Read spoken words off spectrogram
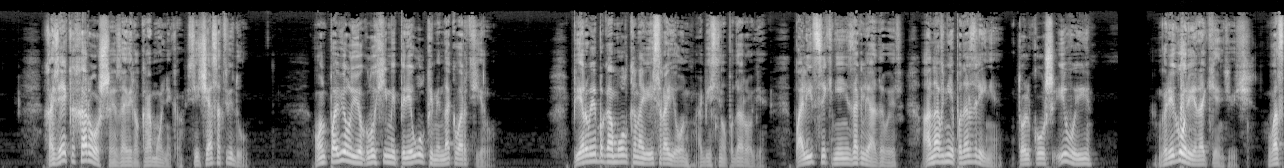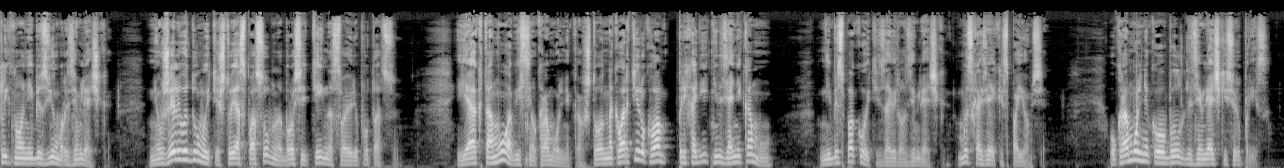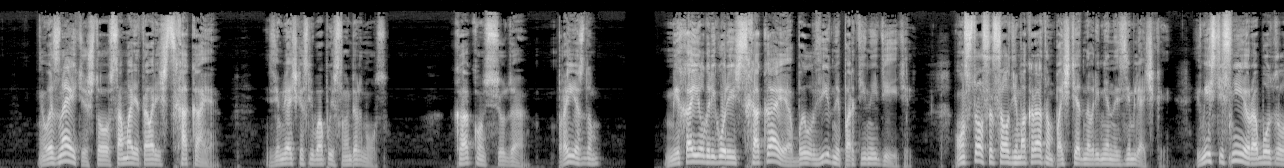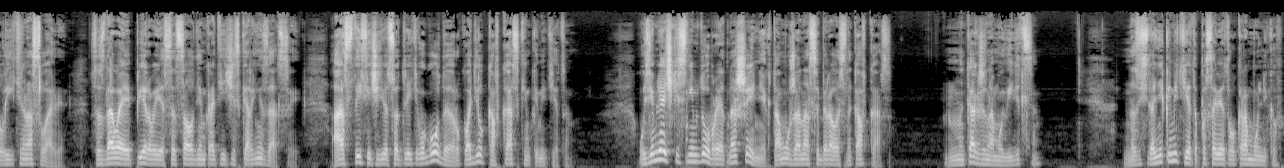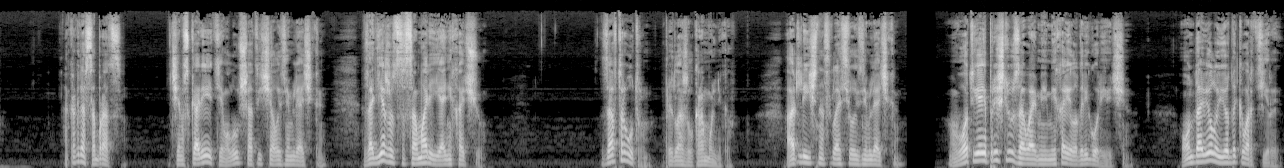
Хозяйка хорошая, заверил Крамольников. Сейчас отведу. Он повел ее глухими переулками на квартиру. Первая богомолка на весь район, объяснил по дороге. Полиция к ней не заглядывает. Она вне подозрения. Только уж и вы. Григорий Иннокентьевич, — воскликнула не без юмора землячка. «Неужели вы думаете, что я способна бросить тень на свою репутацию?» «Я к тому, — объяснил Крамольников, — что на квартиру к вам приходить нельзя никому». «Не беспокойтесь», — заверил землячка, — «мы с хозяйкой споемся». У Крамольникова был для землячки сюрприз. «Вы знаете, что в Самаре товарищ Цхакая?» Землячка с любопытством обернулась. «Как он сюда?» «Проездом». Михаил Григорьевич Схакая был видный партийный деятель. Он стал социал-демократом почти одновременно с землячкой. Вместе с нею работал в Екатеринославе, создавая первые социал-демократические организации, а с 1903 года руководил Кавказским комитетом. У землячки с ним добрые отношения, к тому же она собиралась на Кавказ. «Ну, «Как же нам увидеться?» На заседании комитета посоветовал Крамольников. А когда собраться? Чем скорее, тем лучше, отвечала землячка. Задерживаться в Самаре я не хочу. Завтра утром, предложил Крамольников. Отлично, согласилась землячка. Вот я и пришлю за вами Михаила Григорьевича. Он довел ее до квартиры.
